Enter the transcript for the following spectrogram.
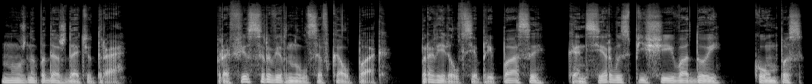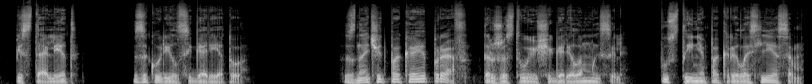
Нужно подождать утра. Профессор вернулся в колпак, проверил все припасы, консервы с пищей и водой, компас, пистолет, закурил сигарету. «Значит, пока я прав», — торжествующе горела мысль. Пустыня покрылась лесом.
